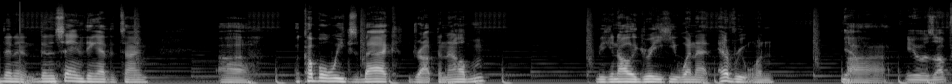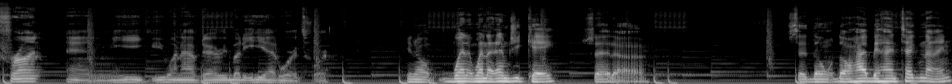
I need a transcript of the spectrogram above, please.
didn't didn't say anything at the time. Uh a couple weeks back dropped an album. We can all agree he went at everyone. Yeah. Uh, He was up front and he he went after everybody he had words for. you know, when when at MGK said uh said don't don't hide behind Tech N9ne.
